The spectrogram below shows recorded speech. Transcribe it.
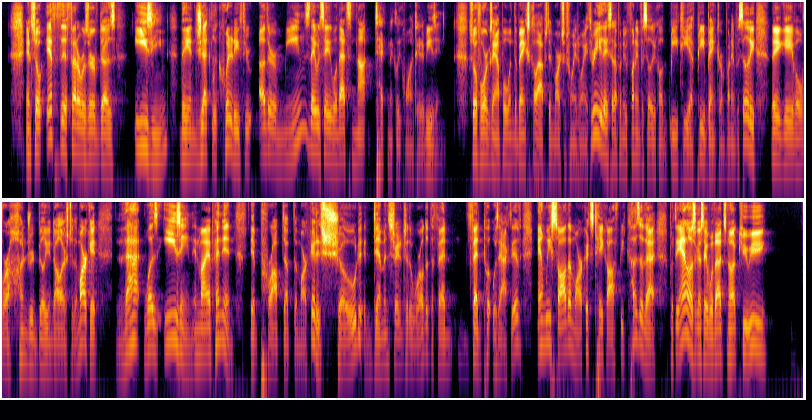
And so, if the Federal Reserve does easing, they inject liquidity through other means, they would say, well, that's not technically quantitative easing. So, for example, when the banks collapsed in March of 2023, they set up a new funding facility called BTFP, Bank Term Funding Facility. They gave over $100 billion to the market. That was easing, in my opinion. It propped up the market. It showed, it demonstrated to the world that the Fed Fed put was active, and we saw the markets take off because of that. But the analysts are going to say, well, that's not QE.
